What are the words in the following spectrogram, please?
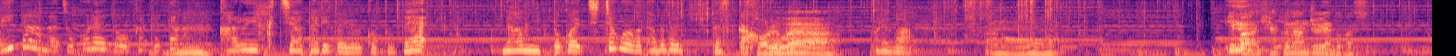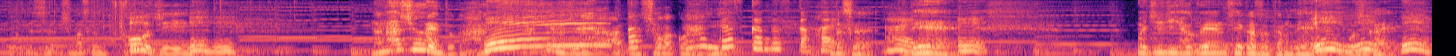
ビターなチョコレートをかけたうん。軽い口当たりということでなんとこれちっちゃい頃が食べてですか？これはこれは。あのー今百何十円とかしますけど当時、えええ70円とか80えー円の時代があった小学校えの時に。なんですかですか。はい。です。はい。で、えまあ、1日100円生活だったので、お小遣い、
